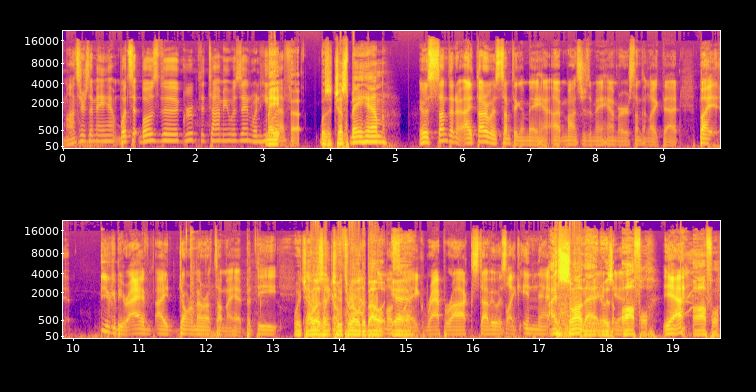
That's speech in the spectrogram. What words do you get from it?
Monsters of Mayhem. What's it? What was the group that Tommy was in when he May, left? uh, was it just Mayhem? it was something. I thought it was something of Mayhem, uh, Monsters of Mayhem, or something like that. But you could be right. I, I don't remember off the top of my head. But the Which I was wasn't like too thrilled rap- about, Almost yeah. like rap rock stuff. It was like in that. I saw that, and it was Yeah. awful. Yeah. Awful.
